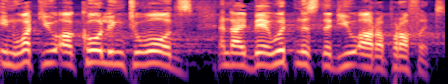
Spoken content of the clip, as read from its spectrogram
in what you are calling towards, and I bear witness that you are a prophet.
